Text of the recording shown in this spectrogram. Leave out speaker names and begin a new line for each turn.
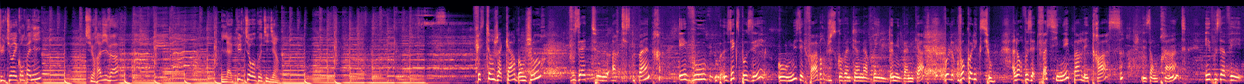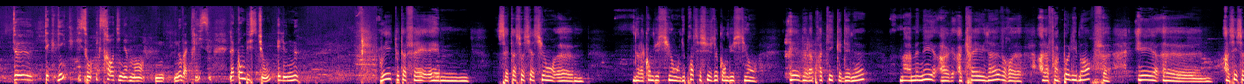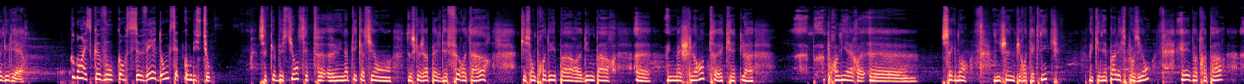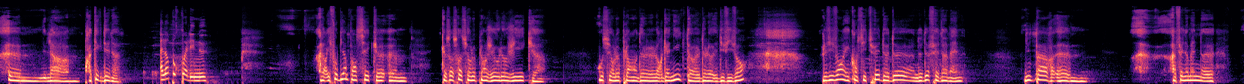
Culture et compagnie sur Aviva. La culture au quotidien.
Christian Jacquard, bonjour. Vous êtes euh, artiste peintre et vous exposez au musée Fabre jusqu'au 21 avril 2024 vos, vos, collections. Alors vous êtes fasciné par les traces, les empreintes et vous avez deux techniques qui sont extraordinairement novatrices, la combustion et le nœud.
Oui, tout à fait. Et, cette association euh, de la combustion, du processus de combustion et de la pratique des nœuds m'a amené à, à, créer une œuvre euh, à la fois polymorphe et euh, assez singulière.
Comment est-ce que vous concevez donc cette combustion?
Cette combustion, c'est euh, une application de ce que j'appelle des feux retards qui sont produits par, d'une part, euh, une mèche lente qui est la première euh, segment d'une chaîne pyrotechnique, mais qui n'est pas l'explosion, et d'autre part euh, la pratique des nœuds.
Alors pourquoi les nœuds?
Alors il faut bien penser que euh, que ce soit sur le plan géologique ou sur le plan de l'organique, du vivant, le vivant est constitué de deux, de deux phénomènes. D'une part, euh, un phénomène euh,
